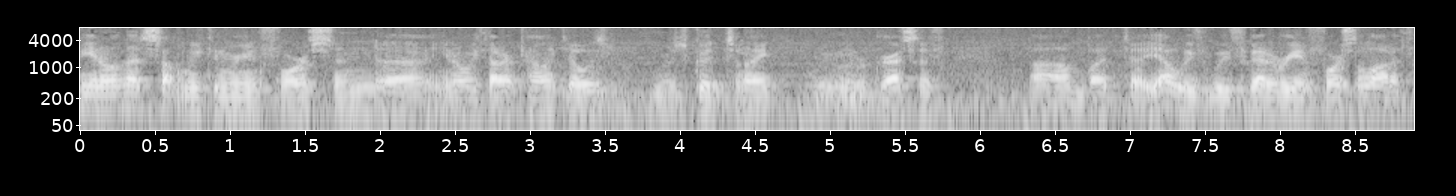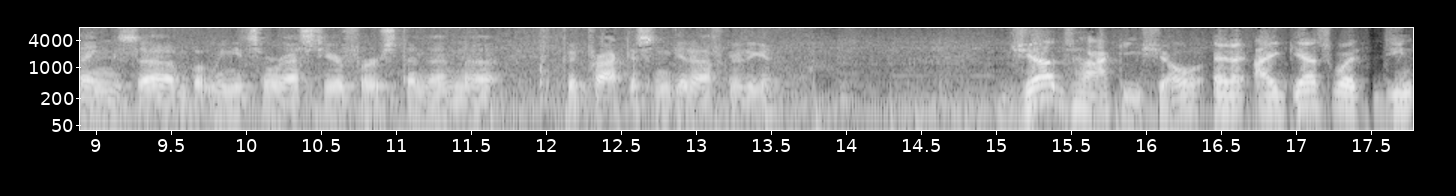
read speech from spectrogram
you know, that's something we can reinforce. And uh, you know, we thought our penalty kill was was good tonight. We were aggressive. Um, but uh, yeah, we've, we've got to reinforce a lot of things, uh, but we need some rest here first and then uh, good practice and get after it again. Judd's Hockey Show. And I, guess what Dean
